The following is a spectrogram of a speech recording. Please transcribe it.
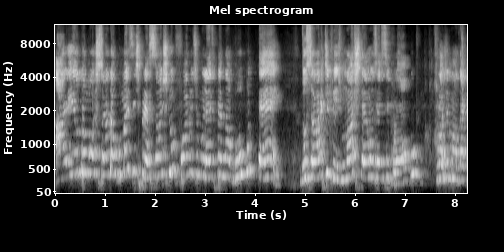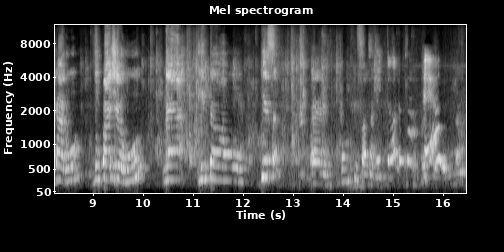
aí eu estou mostrando algumas expressões que o Fórum de Mulheres de Pernambuco tem do seu ativismo. Nós temos esse bloco, Flor de Mandacaru, do Pajeú, né? Então, que, é, como que faz aqui? Tem todo papel.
